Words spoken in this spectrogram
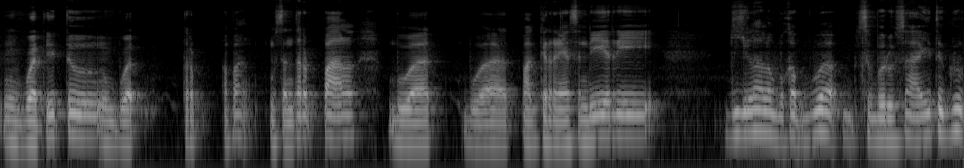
membuat itu, membuat ter, apa mesin terpal buat buat pagernya sendiri. Gila loh bokap gue seberusaha itu gue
